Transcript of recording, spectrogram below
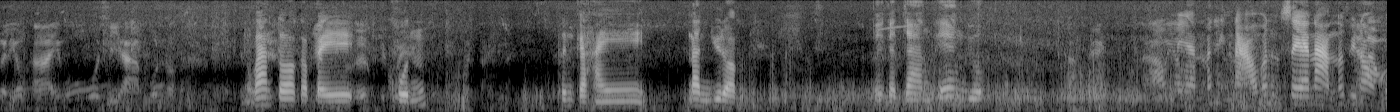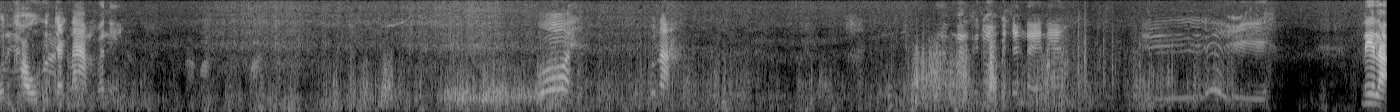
ก็เลี้ยวขายโอ้สี่หาคนว่านต่อก็ไปขน เพิ่นก็ให้นั่นอยู่ดอกเพิ่นก็จางแพงอยู่แมนมันแห่งหนาวมันแซ่น้ำเนาะพี่น้องขนเขาขึ้นจากน้ำวะนี่โอ้ยคุณน่ะทางบ้านพี่น้องเป็นจังไดเนี่ยอี้นี่ล่ะ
